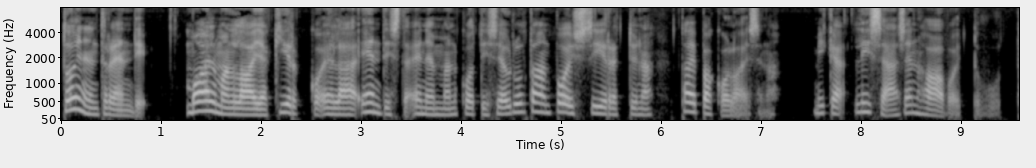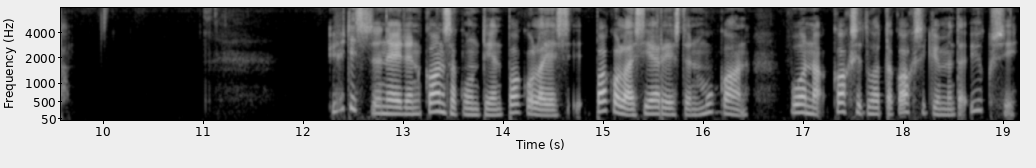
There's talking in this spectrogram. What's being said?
Toinen trendi. Maailmanlaaja kirkko elää entistä enemmän kotiseudultaan pois siirrettynä tai pakolaisena, mikä lisää sen haavoittuvuutta. Yhdistyneiden kansakuntien pakolais- pakolaisjärjestön mukaan vuonna 2021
